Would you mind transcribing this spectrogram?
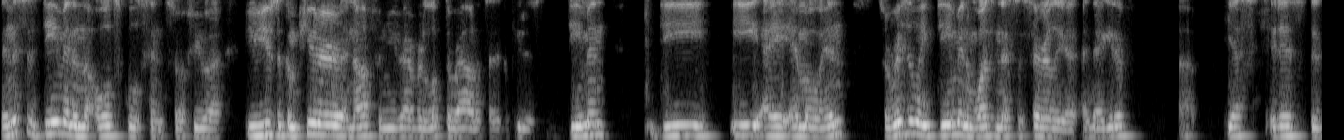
and this is demon in the old school sense. So if you uh, you use a computer enough and you've ever looked around inside the computer's demon, D E A M O N. So originally, demon wasn't necessarily a, a negative. Uh, yes, it is the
